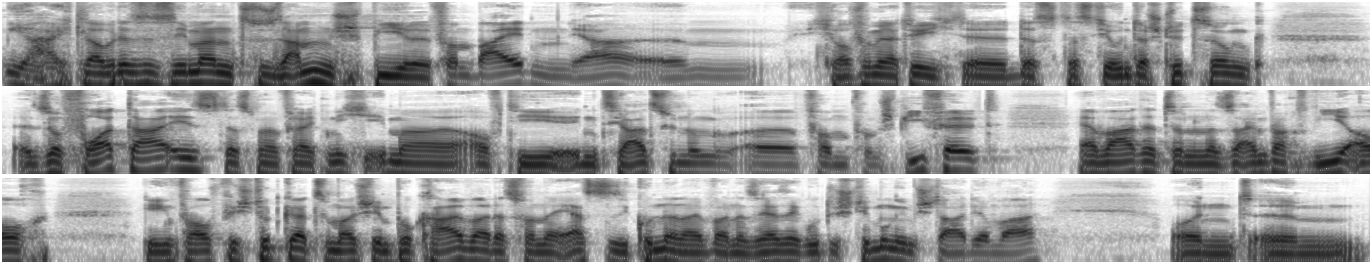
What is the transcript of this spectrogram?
Ja, ich glaube, das ist immer ein Zusammenspiel von beiden. Ja, ähm, ich hoffe mir natürlich, äh, dass, dass die Unterstützung sofort da ist, dass man vielleicht nicht immer auf die Initialzündung äh, vom, vom Spielfeld erwartet, sondern dass es einfach wie auch gegen VfB Stuttgart zum Beispiel im Pokal war, dass von der ersten Sekunde an einfach eine sehr, sehr gute Stimmung im Stadion war. Und ähm,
